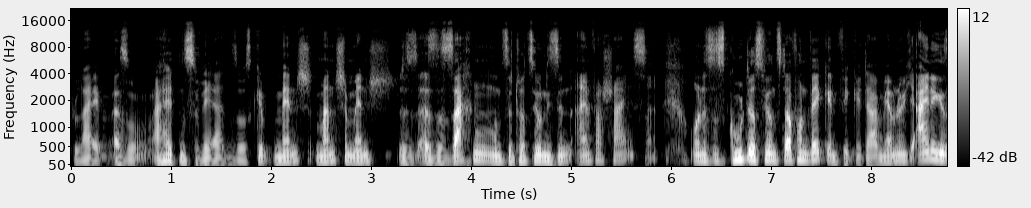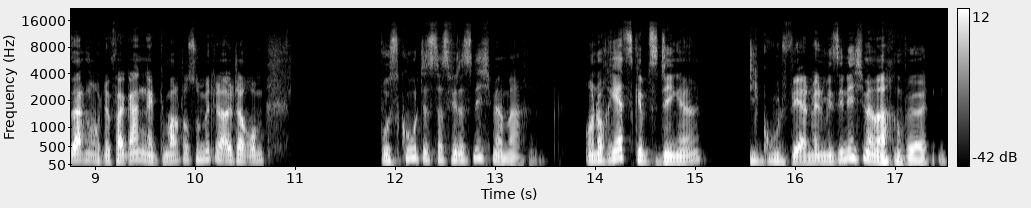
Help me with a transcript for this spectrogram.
bleiben, also erhalten zu werden. So, es gibt Mensch, manche Menschen, also Sachen und Situationen, die sind einfach scheiße. Und es ist gut, dass wir uns davon wegentwickelt haben. Wir haben nämlich einige Sachen auch in der Vergangenheit gemacht, auch so im Mittelalter rum, wo es gut ist, dass wir das nicht mehr machen. Und auch jetzt gibt es Dinge, die gut wären, wenn wir sie nicht mehr machen würden.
